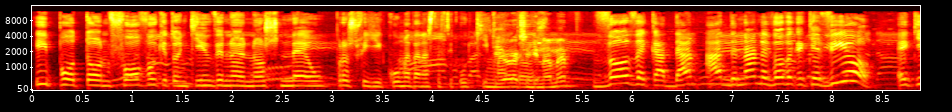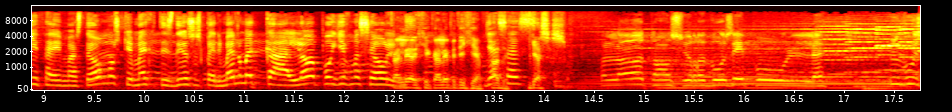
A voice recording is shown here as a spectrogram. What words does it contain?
υπό τον φόβο και τον κίνδυνο ενός νέου προσφυγικού μεταναστευτικού κύματος. Τι ώρα ξεκινάμε; 12 ντάν, άντε να είναι 12 και 2. Εκεί θα είμαστε όμως και μέχρι τις 2 σας περιμένουμε. Καλό απόγευμα σε όλους. Καλή αρχή, καλή επιτυχία. Γεια Άντε, σας. Γεια σας. flottant sur vos épaules, vous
